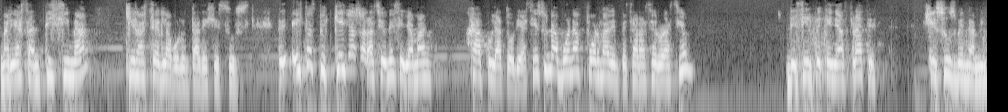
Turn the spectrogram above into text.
María Santísima, quiero hacer la voluntad de Jesús. Estas pequeñas oraciones se llaman jaculatorias y es una buena forma de empezar a hacer oración. Decir pequeñas frases. Jesús, ven a mí.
